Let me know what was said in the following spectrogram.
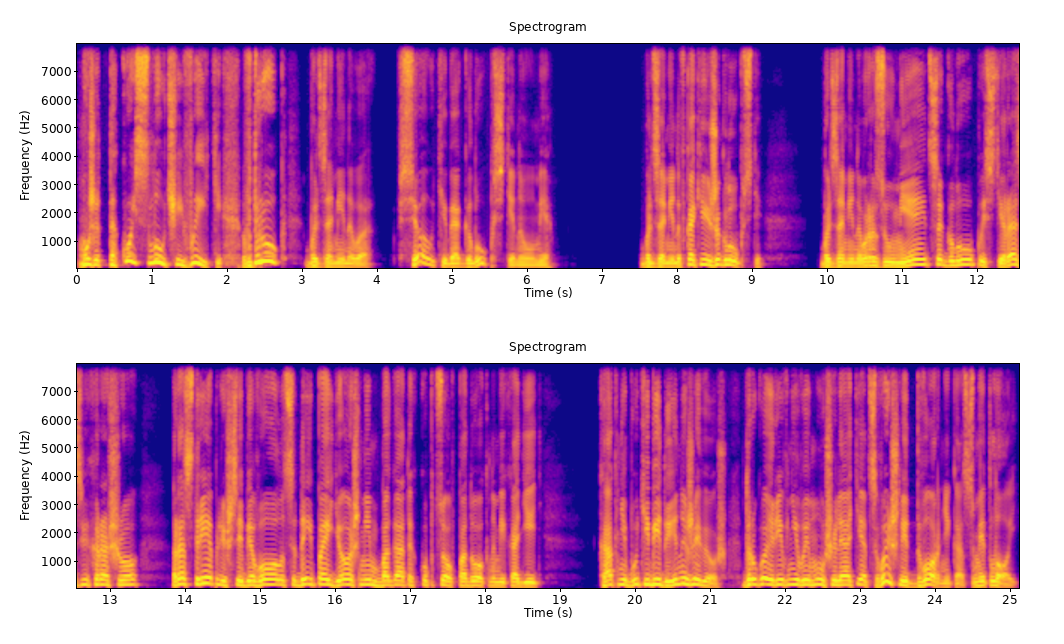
Может такой случай выйти? Вдруг, Бальзаминова, все у тебя глупости на уме. Бальзаминов, какие же глупости? Бальзаминов, разумеется, глупости. Разве хорошо? Растреплешь себе волосы, да и пойдешь мимо богатых купцов под окнами ходить. Как-нибудь и беды наживешь. Другой ревнивый муж или отец вышлет дворника с метлой.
